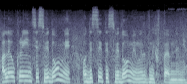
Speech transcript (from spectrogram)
але українці свідомі, одесити свідомі, ми в них впевнені.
